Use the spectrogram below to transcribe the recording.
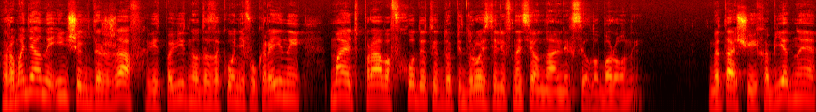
Громадяни інших держав, відповідно до законів України, мають право входити до підрозділів Національних сил оборони. Мета, що їх об'єднує,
